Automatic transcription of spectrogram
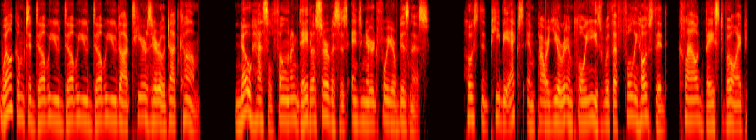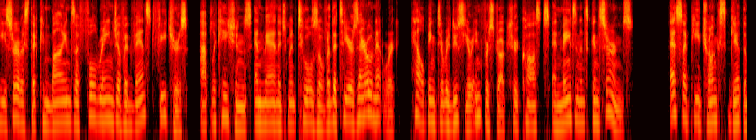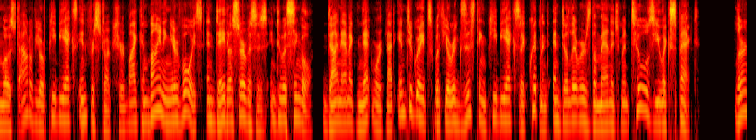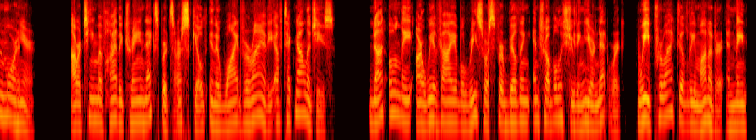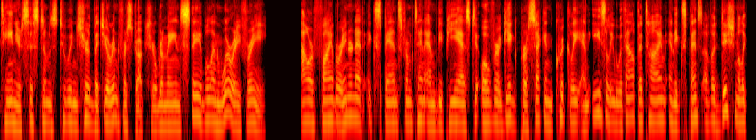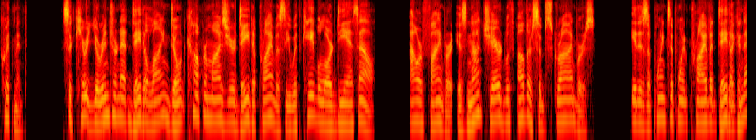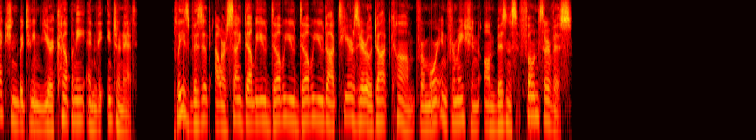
Welcome to www.tierzero.com. No hassle phone and data services engineered for your business. Hosted PBX empower your employees with a fully hosted, cloud-based VoIP service that combines a full range of advanced features, applications and management tools over the Tier Zero network, helping to reduce your infrastructure costs and maintenance concerns. SIP trunks get the most out of your PBX infrastructure by combining your voice and data services into a single, dynamic network that integrates with your existing PBX equipment and delivers the management tools you expect. Learn more here. Our team of highly trained experts are skilled in a wide variety of technologies. Not only are we a valuable resource for building and troubleshooting your network, we proactively monitor and maintain your systems to ensure that your infrastructure remains stable and worry-free. Our fiber internet expands from 10 Mbps to over a gig per second quickly and easily without the time and expense of additional equipment. Secure your internet data line Don't compromise your data privacy with cable or DSL. Our fiber is not shared with other subscribers it is a point-to-point -point private data connection between your company and the Internet. Please visit our site www.tierzero.com for more information on business phone service.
